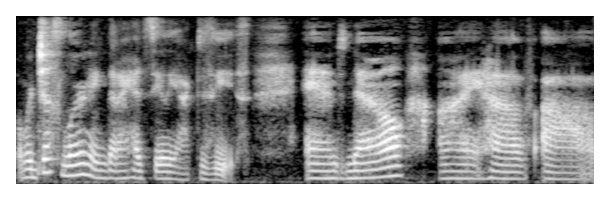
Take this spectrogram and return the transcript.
or just learning that I had celiac disease, and now I have uh,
